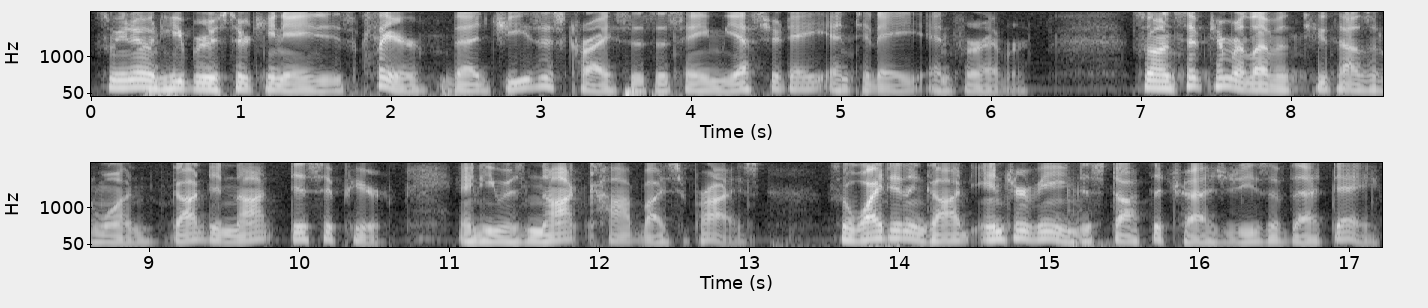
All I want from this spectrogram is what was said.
So we know in Hebrews 13:8 it's clear that Jesus Christ is the same yesterday and today and forever. So on September 11, 2001, God did not disappear and he was not caught by surprise. So why didn't God intervene to stop the tragedies of that day?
